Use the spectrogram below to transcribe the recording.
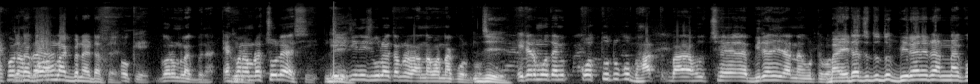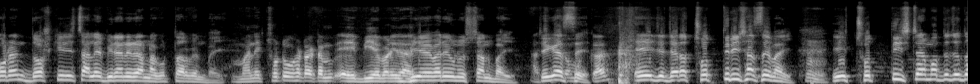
এখন এটা গরম লাগবে না এটাতে। ওকে গরম লাগবে না। এখন আমরা চলে আসি। এই জিনিসগুলো আমরা রান্না বান্না করব। জি। এটার মধ্যে আমি কতটুকু ভাত বা হচ্ছে বিরিয়ানি রান্না করতে পারব? ভাই এটা যদি তো বিরিয়ানি রান্না করেন দশ কেজি চালের বিরিয়ানি রান্না করতে পারবেন ভাই। মানে ছোটখাটো একটা বিয়ে বাড়ির বিয়ে বাড়ি অনুষ্ঠান ভাই। ঠিক আছে? চমৎকার। এই যে যারা ছত্রিশ আছে ভাই এই ছত্রিশটার মধ্যে যদি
